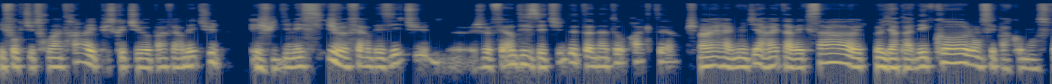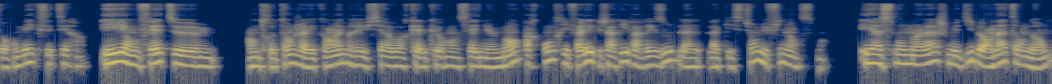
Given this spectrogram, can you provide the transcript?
Il faut que tu trouves un travail puisque tu veux pas faire d'études». Et je lui dis: «Mais si, je veux faire des études, je veux faire des études de thanatopracteur». Puis ma mère, elle me dit: «Arrête avec ça, il y a pas d'école, on sait pas comment se former etc. et en fait, temps, j'avais quand même réussi à avoir quelques renseignements. Par contre, il fallait que j'arrive à résoudre la question du financement. Et à ce moment-là, je me dis, bah, en attendant,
